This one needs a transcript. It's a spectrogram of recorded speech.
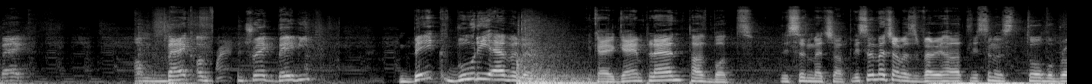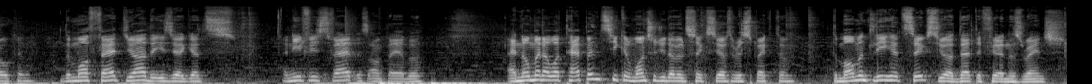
back. I'm back on track, baby. Big booty Evelynn. Okay, game plan, path bot. Sin matchup. Sin matchup is very hard. Sin is turbo broken. The more fat you are, the easier it gets. And if he's fat, it's unplayable. And no matter what happens, he can one-shot you level 6, you have to respect him. The moment Lee hits 6, you are dead if you're in his range.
